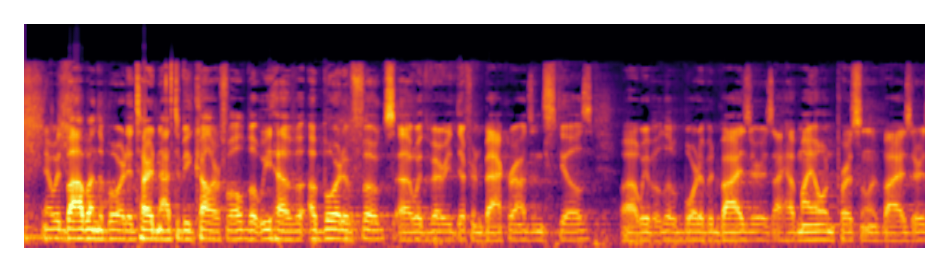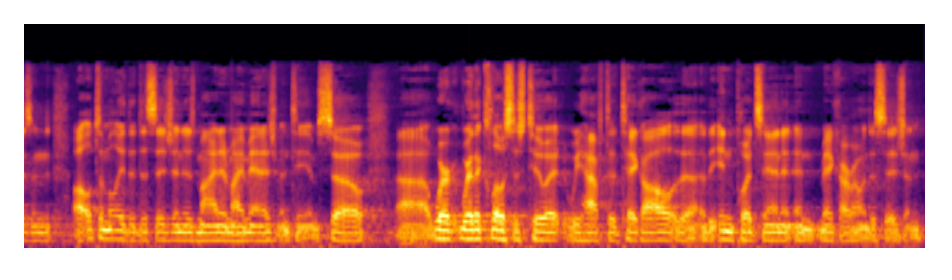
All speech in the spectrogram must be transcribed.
you know, with Bob on the board, it's hard not to be colorful, but we have a board of folks uh, with very different backgrounds and skills. Uh, we have a little board of advisors. I have my own personal advisors, and ultimately the decision is mine and my management team. So uh, we're, we're the closest to it. We have to take all the, the inputs in and, and, make our own decision.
